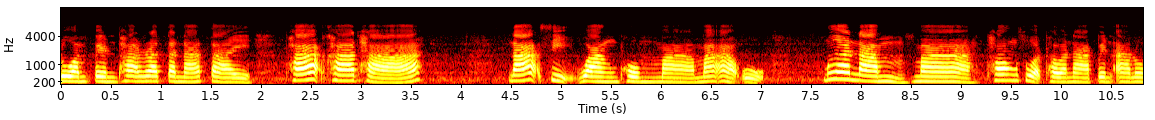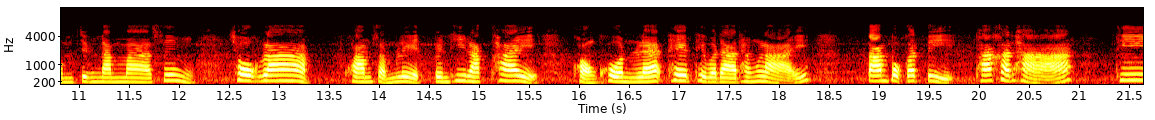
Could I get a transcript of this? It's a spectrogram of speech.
รวมเป็นพระรัตนตรัย พระคาถาณสิวังพรมมามะอะอุ เมื่อนำมาท่องสวดภาวนาเป็นอารมณ์จึงนำมาซึ่งโชคลาภความสำเร็จเป็นที่รักใคร่ ของคนและเทพเทวดาทั้งหลาย ตามปกติพระคาถาที่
